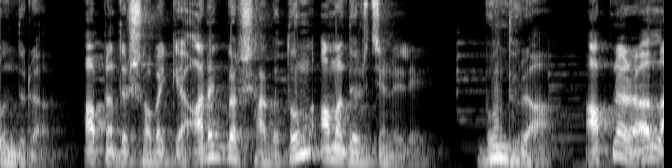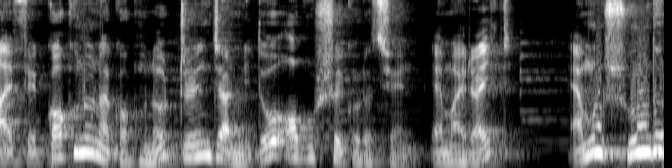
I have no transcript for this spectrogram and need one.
বন্ধুরা। আপনাদের সবাইকে আরেকবার স্বাগতম আমাদের চ্যানেলে। বন্ধুরা, আপনারা লাইফে কখনো না কখনো ট্রেন জার্নি তো অবশ্যই করেছেন এম আই রাইট এমন সুন্দর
